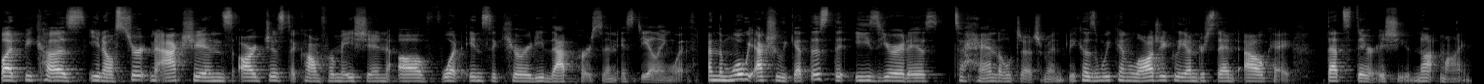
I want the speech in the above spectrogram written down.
but because you know certain actions are just a confirmation of what insecurity that person is dealing with and the more we actually get this the easier it is to handle judgment because we can logically understand oh, okay that's their issue, not mine.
